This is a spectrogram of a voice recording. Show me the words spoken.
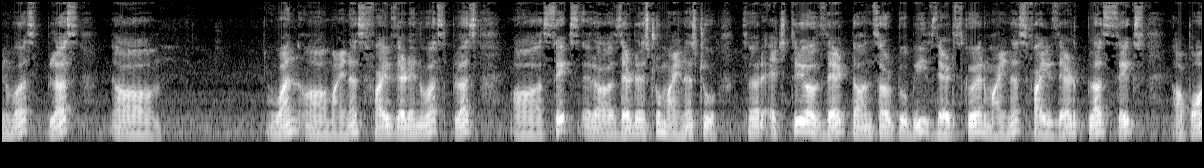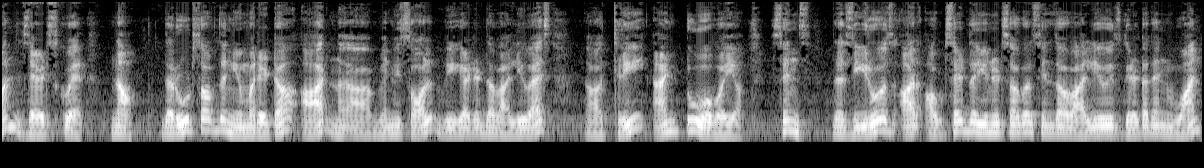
inverse plus 1 uh, minus 5 z inverse plus uh, 6 uh, z raised to minus 2 so your h3 of z turns out to be z square minus 5z plus 6 upon z square. Now the roots of the numerator are uh, when we solve we get it the value as uh, 3 and 2 over here. Since the zeros are outside the unit circle since the value is greater than 1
